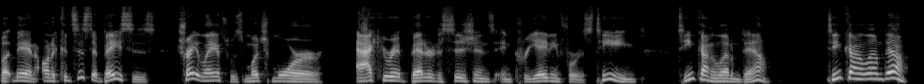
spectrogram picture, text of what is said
But man, on a consistent basis, Trey Lance was much more accurate, better decisions in creating for his team. Team kind of let him down. Team kind of let him down.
